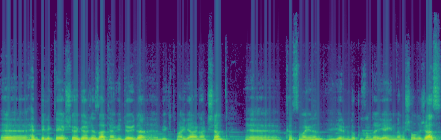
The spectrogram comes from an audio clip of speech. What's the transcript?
Ee, hep birlikte yaşıyor göreceğiz. Zaten videoyu da e, büyük ihtimal yarın akşam e, Kasım ayının 29'unda yayınlamış olacağız.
